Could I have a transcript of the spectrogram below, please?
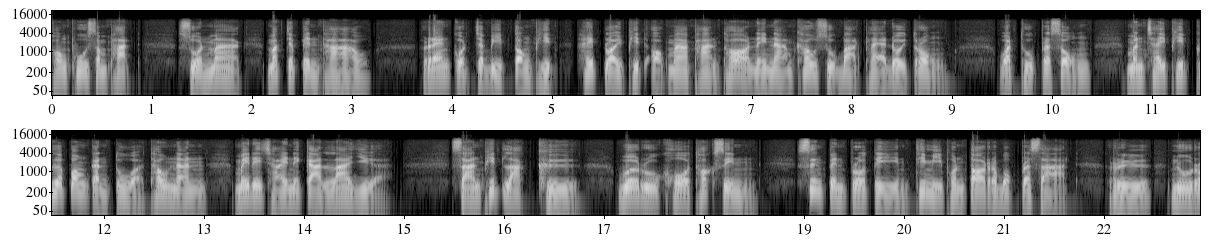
ของผู้สัมผัส ส่วนมากมักจะเป็นเท้า แรงกดจะบีบต่อมพิษ ให้ปล่อยพิษออกมาผ่านท่อในน้ำเข้าสู่บาดแผลโดยตรง วัตถุประสงค์ มันใช้พิษเพื่อป้องกันตัวเท่านั้นไม่ได้ใช้ในการล่าเหยื่อ สารพิษหลักคือเวอรูโคท็อกซิน ซึ่งเป็นโปรตีนที่มีผลต่อระบบประสาท หรือนูโร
